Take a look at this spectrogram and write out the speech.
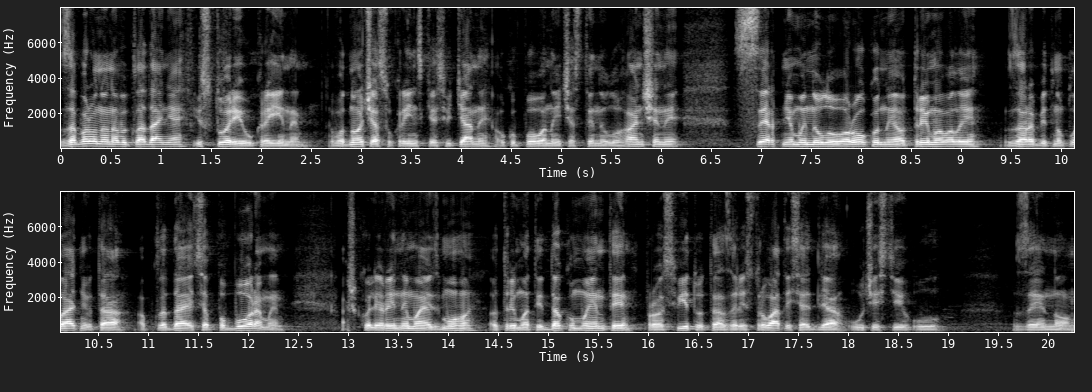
Заборонено викладання історії України. Водночас українські освітяни окупованої частини Луганщини з серпня минулого року не отримували заробітну платню та обкладаються поборами, а школяри не мають змоги отримати документи про освіту та зареєструватися для участі у ЗНО.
